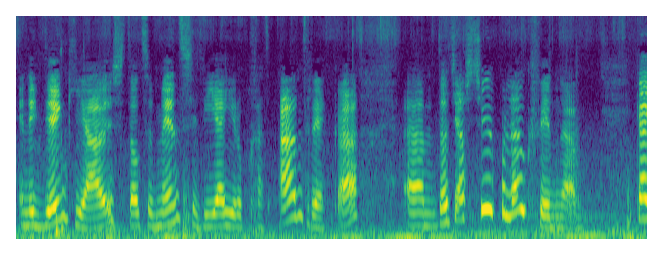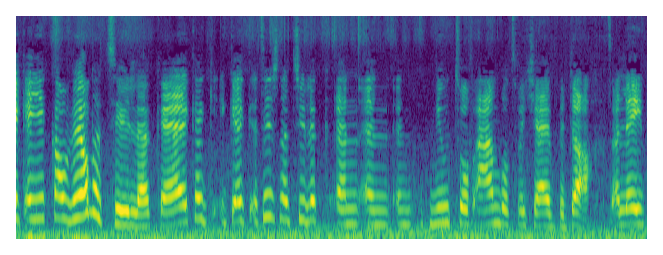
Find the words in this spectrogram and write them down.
En ik denk juist dat de mensen die jij hierop gaat aantrekken, um, dat jou super leuk vinden. Kijk, en je kan wel natuurlijk, hè, kijk, kijk het is natuurlijk een, een, een nieuw tof aanbod wat jij hebt bedacht. Alleen,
